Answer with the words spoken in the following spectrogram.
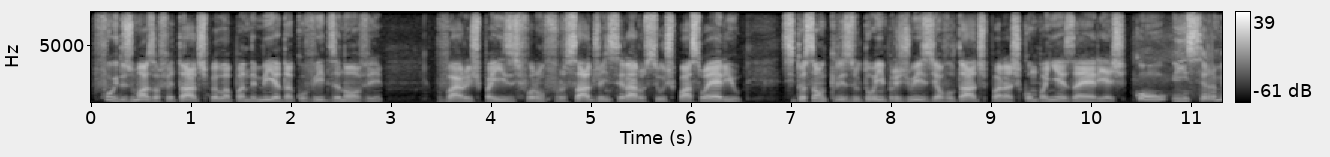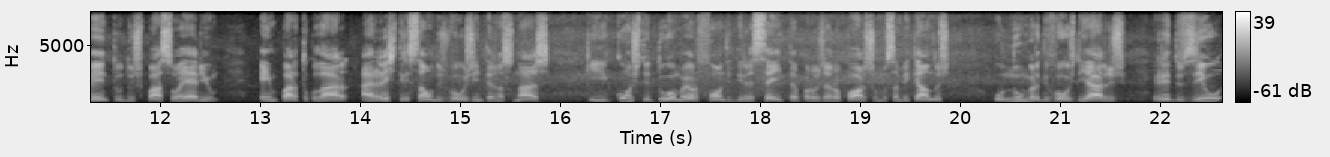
foi dos mais afetados pela pandemia da Covid-19. Vários países foram forçados a encerrar o seu espaço aéreo situação que resultou em prejuízos avultados para as companhias aéreas. Com o encerramento do espaço aéreo, em particular a restrição dos voos internacionais, que constitui a maior fonte de receita para os aeroportos moçambicanos, o número de voos diários reduziu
